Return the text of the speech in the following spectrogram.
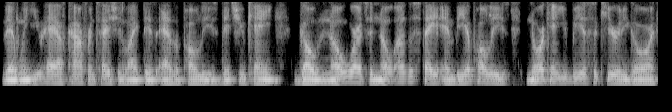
that when you have confrontation like this as a police, that you can't go nowhere to no other state and be a police, nor can you be a security guard,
